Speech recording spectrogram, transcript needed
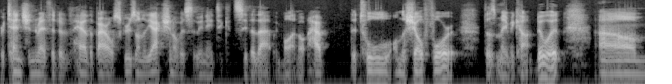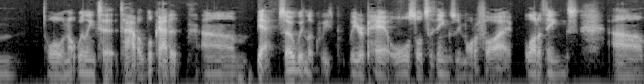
retention method of how the barrel screws onto the action, obviously we need to consider that. We might not have the tool on the shelf for it. Doesn't mean we can't do it. Um, or not willing to, to have a look at it. Um, yeah, so we look, we, we repair all sorts of things. We modify a lot of things. Um,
